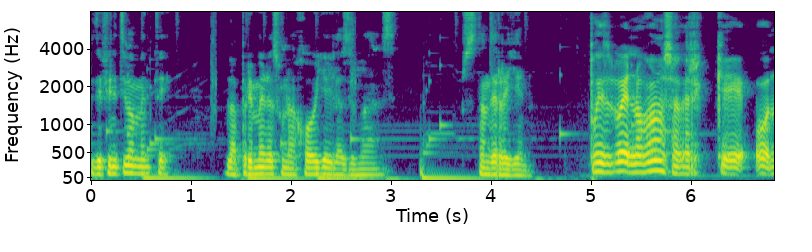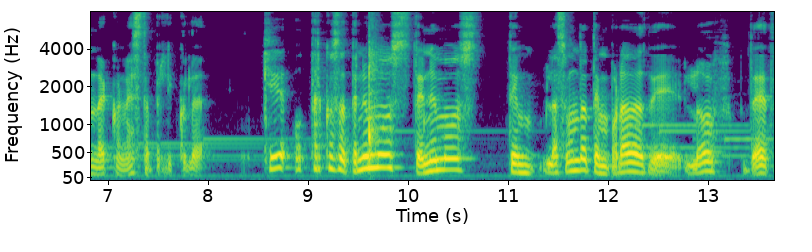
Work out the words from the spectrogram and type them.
definitivamente la primera es una joya y las demás pues, están de relleno. Pues bueno, vamos a ver qué onda con esta película. ¿Qué otra cosa tenemos? Tenemos la segunda temporada de Love, Death,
